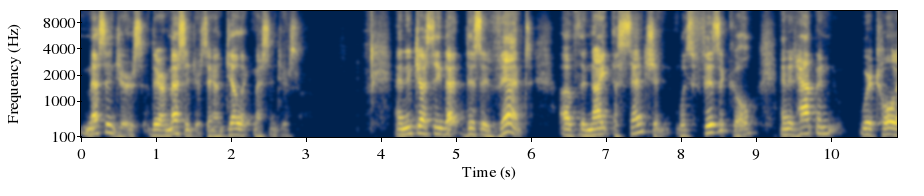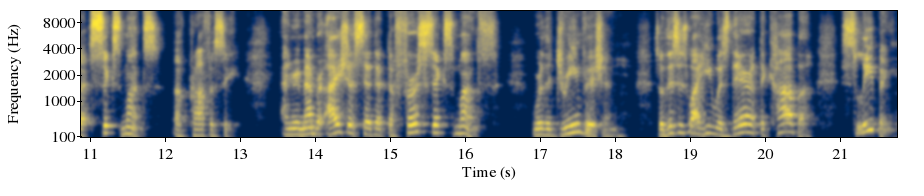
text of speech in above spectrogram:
messengers, they are messengers, they're angelic messengers. And interesting that this event of the night ascension was physical, and it happened, we're told, at six months of prophecy. And remember, Aisha said that the first six months were the dream vision. So this is why he was there at the Kaaba sleeping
